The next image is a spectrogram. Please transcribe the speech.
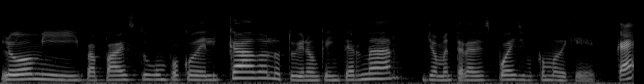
Luego mi papá estuvo un poco delicado, lo tuvieron que internar. Yo me enteré después y fue como de que, ¿qué?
